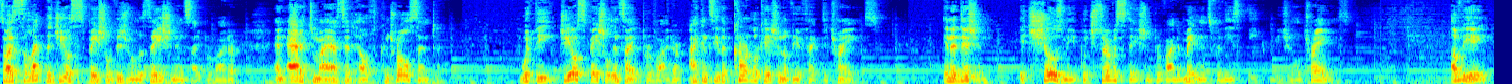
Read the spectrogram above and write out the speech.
So I select the Geospatial Visualization Insight provider and add it to my Asset Health Control Center. With the Geospatial Insight provider, I can see the current location of the affected trains. In addition, it shows me which service station provided maintenance for these eight regional trains. Of the eight,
